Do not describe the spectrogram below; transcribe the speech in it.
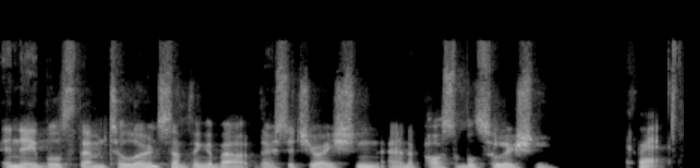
enables them to learn something about their situation and a possible solution. Correct.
